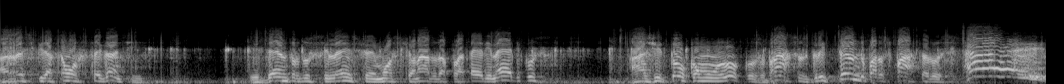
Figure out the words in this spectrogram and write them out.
a respiração ofegante. E dentro do silêncio emocionado da plateia de médicos, agitou como um louco os braços, gritando para os pássaros: Ei!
